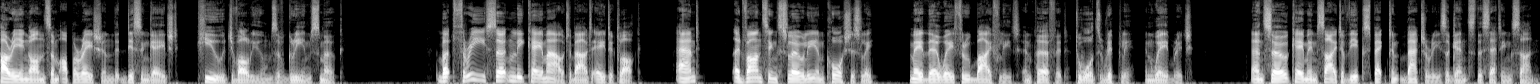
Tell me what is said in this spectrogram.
hurrying on some operation that disengaged huge volumes of green smoke. But three certainly came out about eight o'clock, and, advancing slowly and cautiously, made their way through Byfleet and Pyrford towards Ripley and Weybridge, and so came in sight of the expectant batteries against the setting sun.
